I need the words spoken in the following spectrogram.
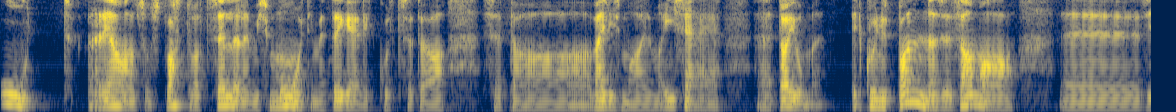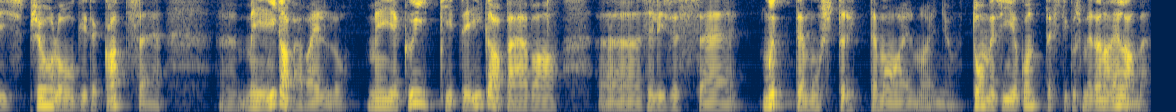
uut reaalsust vastavalt sellele, mismoodi me tegelikult seda, seda välismaailma ise äh, tajume. et kui nüüd panna seesama siis psühholoogide katse äh, meie igapäevaellu, meie kõikide igapäeva sellisesse mõttemustrite maailma, on ju, toome siia konteksti, kus me täna elame.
